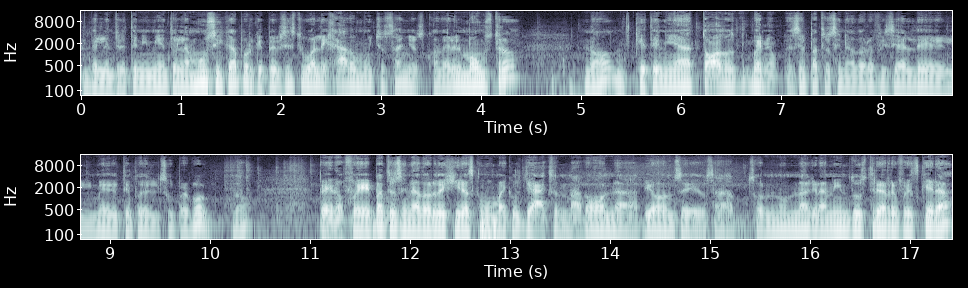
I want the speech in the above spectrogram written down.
del entretenimiento en la música, porque Pepsi estuvo alejado muchos años. Cuando era el monstruo, ¿no? Que tenía todo, bueno, es el patrocinador oficial del medio tiempo del Super Bowl, ¿no? Pero fue patrocinador de giras como Michael Jackson, Madonna, Beyoncé, o sea, son una gran industria refresquera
